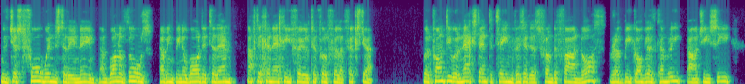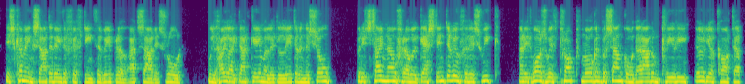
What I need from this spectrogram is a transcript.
with just four wins to their name, and one of those having been awarded to them after Llanelli failed to fulfil a fixture. Well, Ponty will next entertain visitors from the far north, Rugby Gogledd Cymru, RGC, this coming Saturday, the 15th of April at Sardis Road. We'll highlight that game a little later in the show, but it's time now for our guest interview for this week. And it was with prop Morgan Bosanko that Adam Cleary earlier caught up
